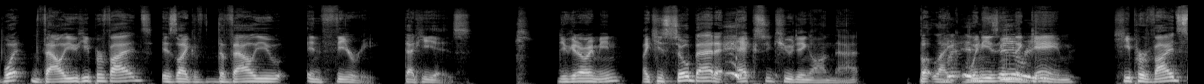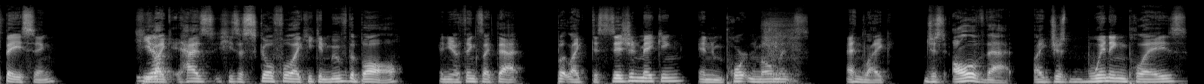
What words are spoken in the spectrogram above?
what value he provides is like the value in theory that he is. Do you get what I mean? Like he's so bad at executing on that, but like But when he's in the game, he provides spacing. He Yeah. like has he's a skillful like he can move the ball and you know things like that. But like decision making in important moments and like just all of that, like just winning plays,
